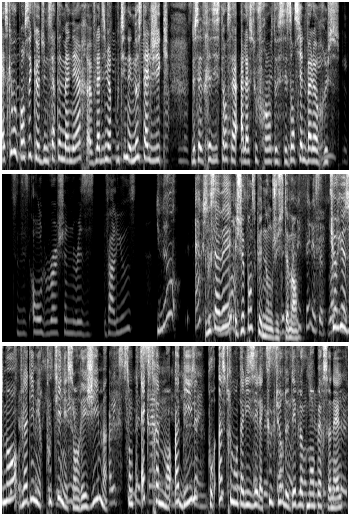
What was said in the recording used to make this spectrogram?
Est-ce que vous pensez que d'une certaine manière, Vladimir Poutine est nostalgique de cette résistance à, la souffrance, de ces anciennes valeurs russes? vous savez, je pense que non, justement. Curieusement, Vladimir Poutine et son régime sont extrêmement habiles pour instrumentaliser la culture de développement personnel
